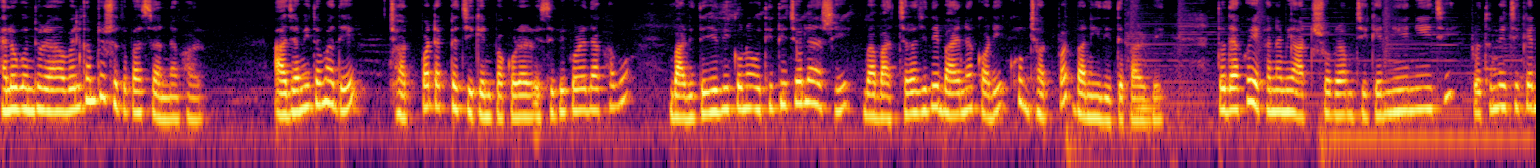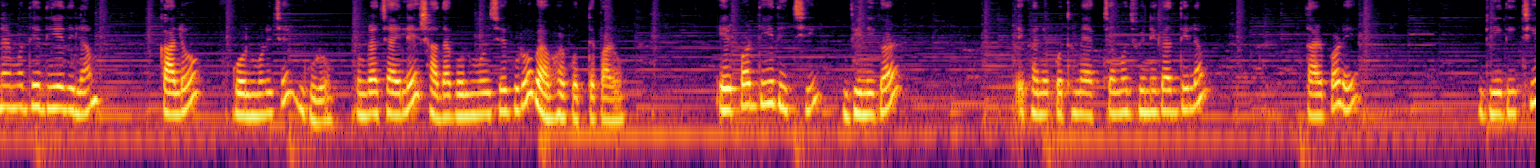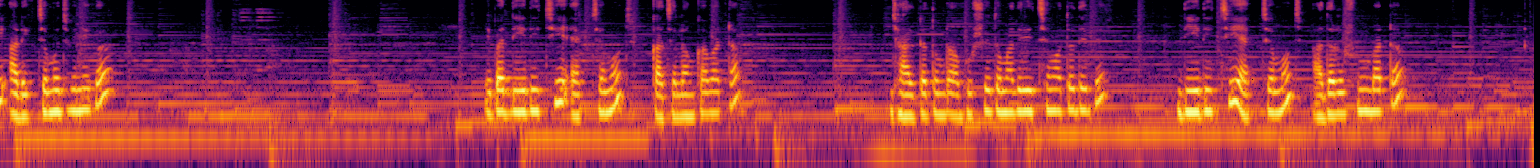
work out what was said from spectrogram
Hello বন্ধুরা welcome to Sutapa's রান্নাঘর। আজ আমি তোমাদের ঝটপট একটা চিকেন পকোড়ার রেসিপি করে দেখাবো। বাড়িতে যদি কোনো অতিথি চলে আসে বা বাচ্চারা যদি বায়না করে, খুব ঝটপট বানিয়ে দিতে পারবে। তো দেখো, এখানে আমি আটশো গ্রাম চিকেন নিয়ে নিয়েছি। প্রথমে চিকেনের মধ্যে দিয়ে দিলাম কালো গোলমরিচের গুঁড়ো। তোমরা চাইলে সাদা গোলমরিচের গুঁড়ো ব্যবহার করতে পারো। এরপর দিয়ে দিচ্ছি ভিনিগার এখানে প্রথমে এক চামচ ভিনিগার দিলাম। তারপরে দিয়ে দিচ্ছি আরেক চামচ ভিনেগার। এবার দিয়ে দিচ্ছি এক চামচ কাঁচা লঙ্কা বাটা। ঝালটা তোমরা অবশ্যই তোমাদের ইচ্ছে মতো দেবে। দিয়ে দিচ্ছি এক চামচ আদা রসুন বাটা।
